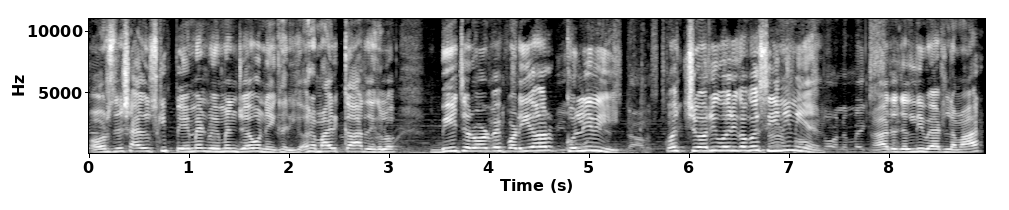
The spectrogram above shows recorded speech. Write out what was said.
और उसने शायद उसकी पेमेंट वेमेंट जो है वो नहीं करी और हमारी कार देख लो, बीच रोड पे पड़ी है और खुली हुई कोई चोरी वोरी का कोई सीन ही नहीं है। आ जाओ जल्दी बैठ लमार।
